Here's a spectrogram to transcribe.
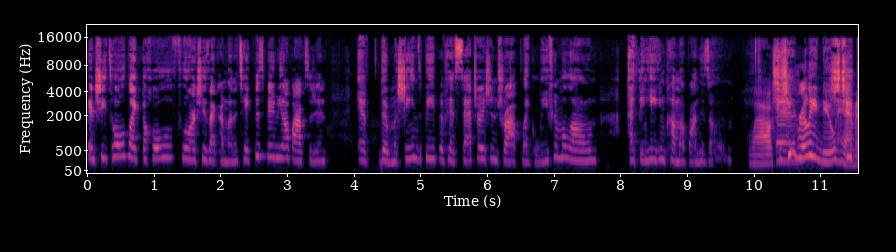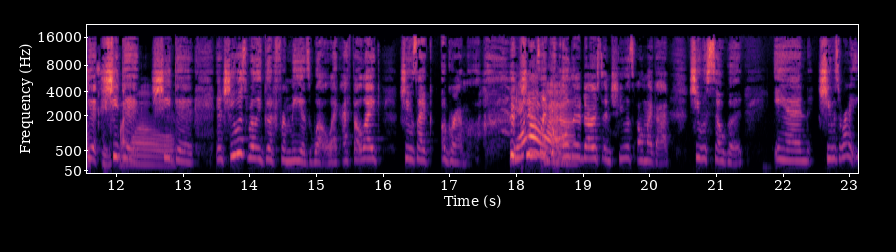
And she told like the whole floor, she's like, I'm gonna take this baby off oxygen if the machines beep, if his saturations drop, like leave him alone. I think he can come up on his own. Wow. So she really knew She him. did. She like. did. Whoa. She did. And she was really good for me as well. Like I felt like she was like a grandma. she was like an older nurse and she was oh my god. She was so good. And she was right.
